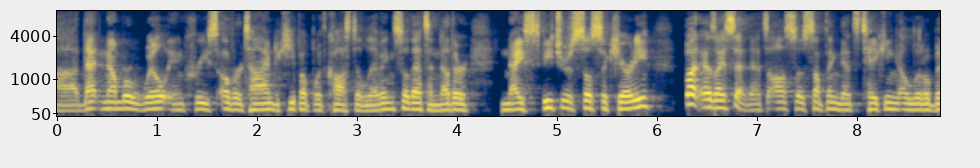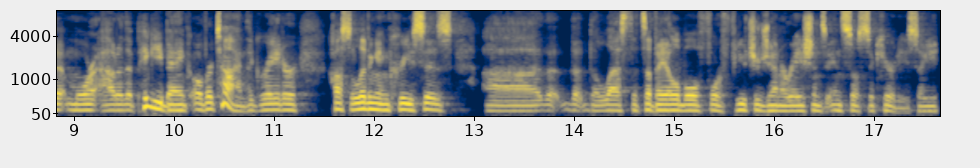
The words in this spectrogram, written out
Uh, that number will increase over time to keep up with cost of living. So that's another nice feature of Social Security. But as I said, that's also something that's taking a little bit more out of the piggy bank over time. The greater cost of living increases, uh, the, the, the, less that's available for future generations in Social Security. So you,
